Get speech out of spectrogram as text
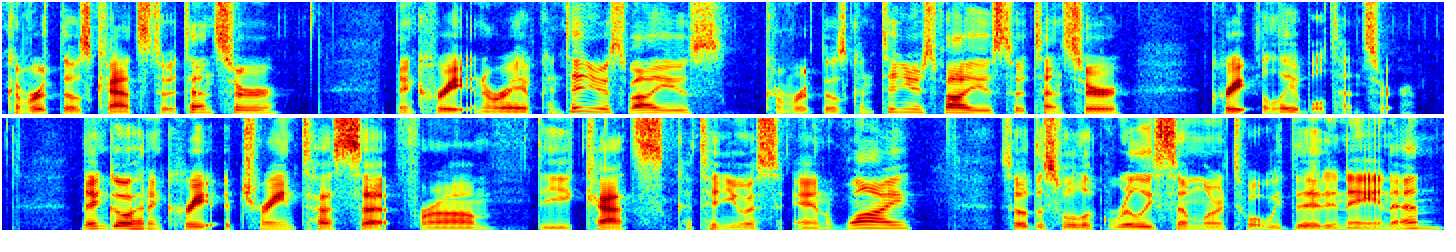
convert those cats to a tensor, then create an array of continuous values, convert those continuous values to a tensor, create a label tensor. Then go ahead and create a train test set from the cats continuous and y. So this will look really similar to what we did in ANN.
